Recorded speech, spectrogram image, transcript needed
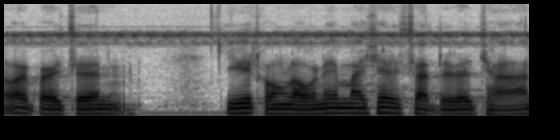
ร้อยเปอร์เซนชีวิตของเราเนี่ยไม่ใช่สัตว์เดรัจฉาน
